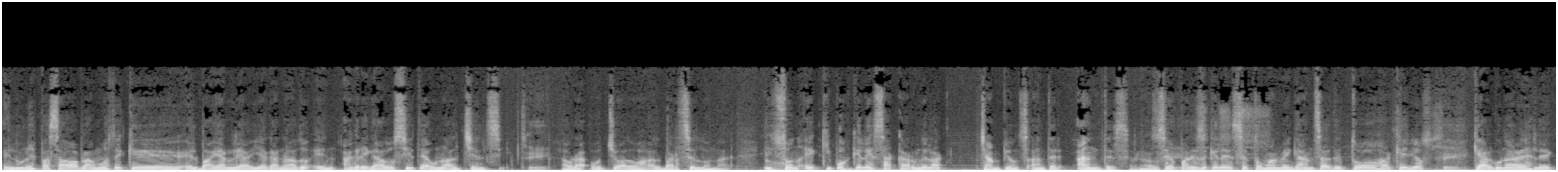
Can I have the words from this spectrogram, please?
el, lunes pasado hablamos de que el Bayern le había ganado en agregado 7 a 1 al Chelsea. Ahora 8 a 2 al Barcelona. Y son equipos que le sacaron de la Champions antes, antes O sea, parece que le, se toman venganza de todos aquellos que alguna vez le,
